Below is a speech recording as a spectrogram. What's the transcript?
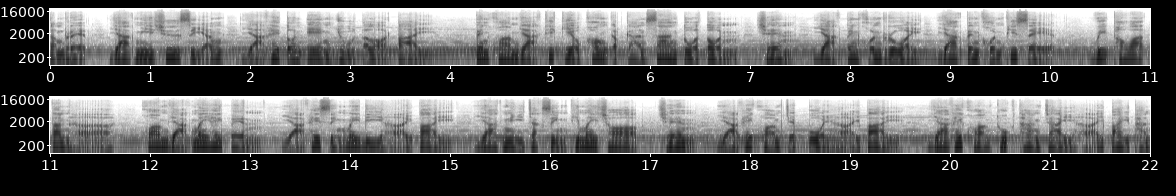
สำเร็จ อยากมีชื่อเสียง อยากให้ตนเองอยู่ตลอดไป เป็นความอยากที่เกี่ยวข้องกับการสร้างตัวตน เช่น อยากเป็นคนรวย อยากเป็นคนพิเศษ วิภวะตัณหา ความอยากไม่ให้เป็น อยากให้สิ่งไม่ดีหายไป อยากหนีจากสิ่งที่ไม่ชอบ เช่น อยากให้ความเจ็บป่วยหายไป อยากให้ความทุกข์ทางใจหายไปทัน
